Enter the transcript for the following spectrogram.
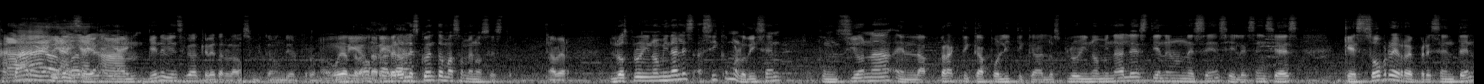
Parga, Fíjense, ay, ay, ay. am, viene bien seguido a Querétaro, la vamos a invitar un día al programa. Voy a tratar. ojalá. Pero les cuento más o menos esto. A ver, los plurinominales, así como lo dicen, funciona en la práctica política. Los plurinominales tienen una esencia y la esencia es que sobre representen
